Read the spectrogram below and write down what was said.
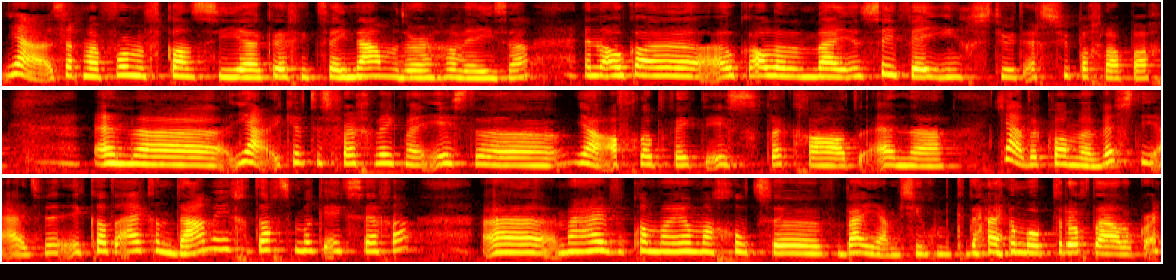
ja, zeg maar voor mijn vakantie kreeg ik twee namen doorgewezen. En ook, ook allebei een cv ingestuurd. Echt super grappig. En ja, ik heb dus vorige week mijn eerste, ja, afgelopen week de eerste gesprek gehad. En ja, daar kwam Wesley uit. Ik had eigenlijk een dame in gedachten, moet ik zeggen. Uh, maar hij kwam er helemaal goed uh, voorbij. Ja, misschien kom ik daar helemaal op terug. Hoor.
